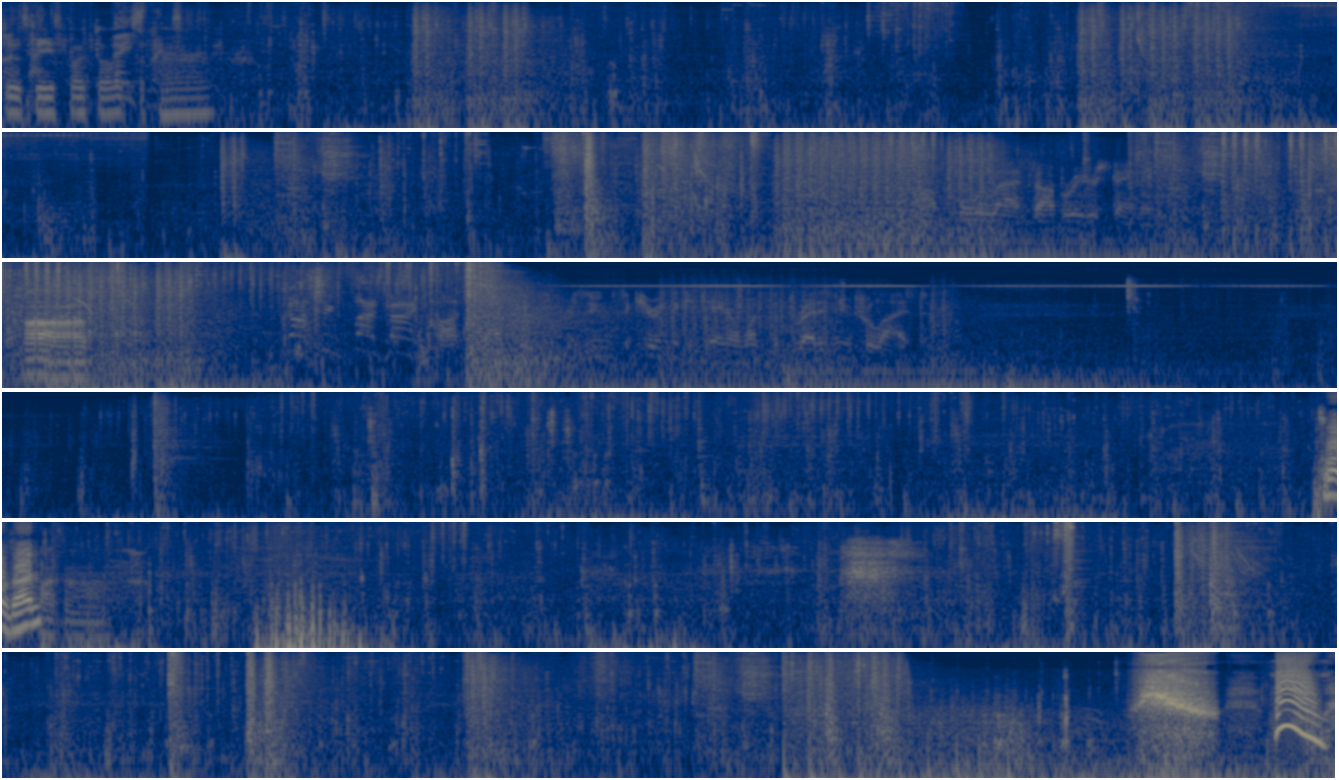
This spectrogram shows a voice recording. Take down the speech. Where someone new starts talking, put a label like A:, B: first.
A: two, three, four, top. Uh,
B: Op 4 last operator standing.
A: top.
C: Well done.
A: Woo!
